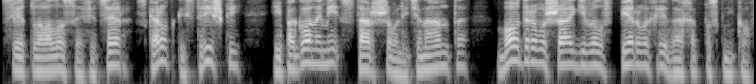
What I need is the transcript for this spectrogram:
Светловолосый офицер с короткой стрижкой и погонами старшего лейтенанта бодро вышагивал в первых рядах отпускников.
